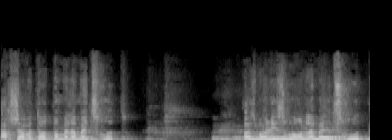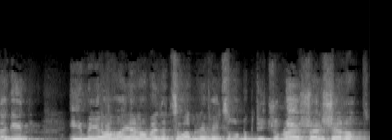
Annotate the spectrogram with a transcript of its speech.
עכשיו אתה עוד פעם מלמד זכות. אז בוא נסגור, נלמד זכות, נגיד, אם איוב היה לומד אצל רב לוי יצחק בגדיצ'וב, לא היה שואל שאלות.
